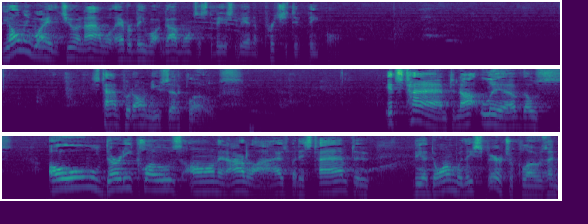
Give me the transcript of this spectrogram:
The only way that you and I will ever be what God wants us to be is to be an appreciative people. It's time to put on a new set of clothes. It's time to not live those old, dirty clothes on in our lives, but it's time to be adorned with these spiritual clothes. And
